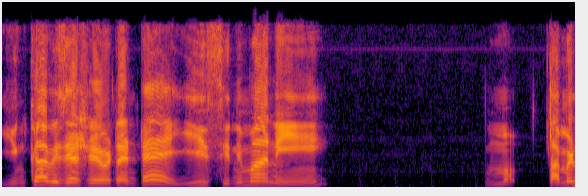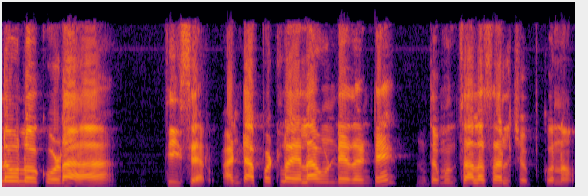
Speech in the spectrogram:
ఇంకా విశేషం ఏమిటంటే ఈ సినిమాని మ- తమిళంలో కూడా తీశారు. అంటే అప్పట్లో ఎలా ఉండేదంటే ఇంతకుముందు చాలాసార్లు చెప్పుకున్నాం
